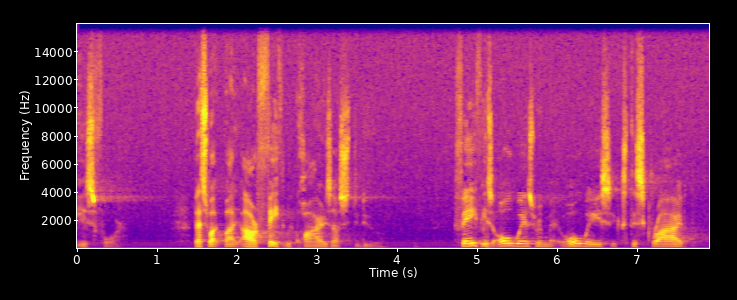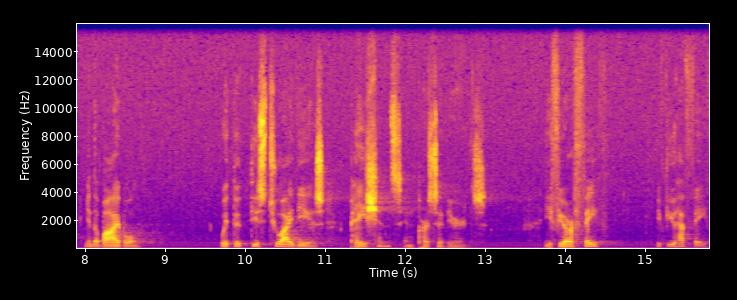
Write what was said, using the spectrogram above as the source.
is for. That's what our faith requires us to do. Faith is always, always described in the Bible with these two ideas patience and perseverance. If you are faith, if you have faith,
